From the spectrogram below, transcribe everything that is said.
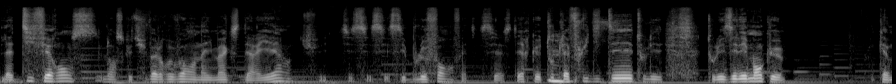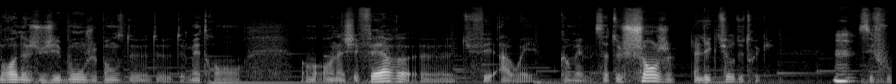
la différence lorsque tu vas le revoir en IMAX derrière, c'est- bluffant en fait. C'est- C'est-à-dire que toute Mm. la fluidité, tous les, tous les éléments que Cameron a jugé bon, je pense, de, de- de mettre en, en, en HFR, euh, tu fais ah ouais, quand même, ça te change la lecture du truc. Mm. C'est fou.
